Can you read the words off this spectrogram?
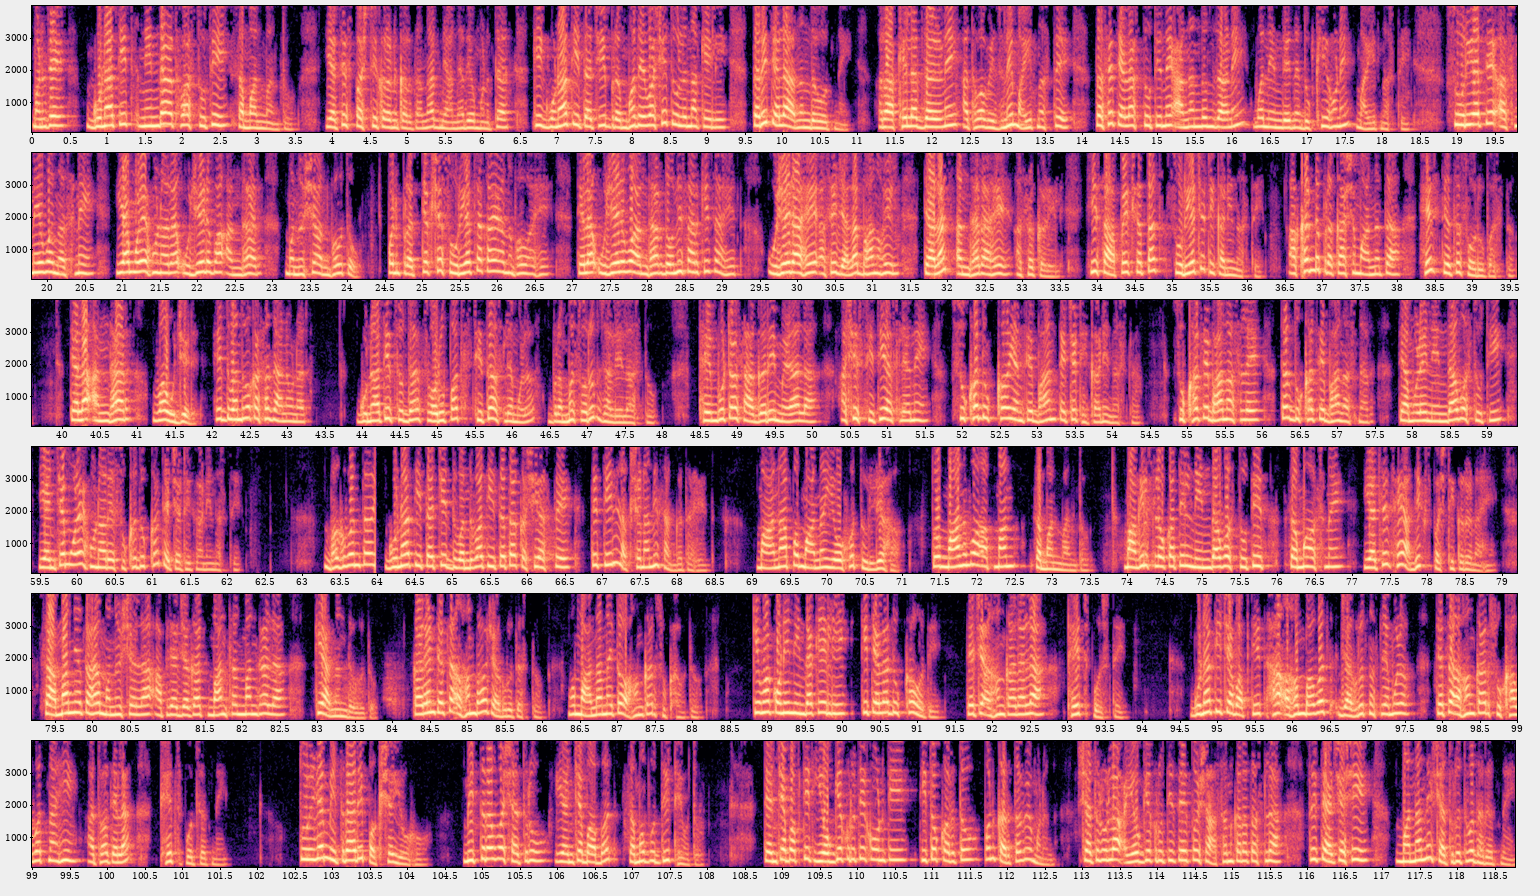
म्हणजे गुणातीत निंदा अथवा स्तुती समान मानतो. याचे स्पष्टीकरण करताना ज्ञानदेव म्हणतात की गुणातीताची ब्रह्मदेवाशी तुलना केली तरी त्याला आनंद होत नाही. राखेला जळणे अथवा विजणे माहीत नसते तसे त्याला स्तुतीने आनंदून जाणे व निंदेने दुःखी होणे माहीत नसते. सूर्याचे असणे व नसणे यामुळे होणारा उजेड व अंधार मनुष्य अनुभवतो. पण प्रत्यक्ष सूर्याचा काय अनुभव आहे? त्याला उजेड व अंधार दोन्ही सारखेच आहेत. उजेड आहे असे ज्याला भान होईल त्यालाच अंधार आहे असं कळेल. ही सापेक्षताच सूर्याच्या ठिकाणी नसते. अखंड प्रकाशमानता हेच त्याचं स्वरूप असतं. त्याला अंधार व उजेड हे द्वंद्व कसा जाणवणार? गुणातीत सुद्धा स्वरूपात स्थित असल्यामुळं ब्रह्मस्वरूप झालेला असतो. थेंबुटा सागरी मिळाला अशी स्थिती असल्याने सुख दुःख यांचे भान त्याच्या ठिकाणी नसतं. सुखाचे भान असले तर दुःखाचे भान असणार. त्यामुळे निंदा व स्तुती यांच्यामुळे होणारे सुखदुःख त्याच्या ठिकाणी नसते. भगवंत गुणातीताची द्वंद्वातीतता कशी असते ते तीन लक्षणांनी सांगत आहेत. मानापमान योह तुल्य हा तो मान व अपमान समान मानतो. मागील श्लोकातील निंदा व स्तुतीत सम असणे याचेच हे अधिक स्पष्टीकरण आहे. सामान्यतः मनुष्याला आपल्या जगात मान सन्मान झाला की आनंद होतो. कारण त्याचा अहंभाव जागृत असतो. व मानाने तो अहंकार सुखावतो. किंवा कोणी निंदा केली की त्याला दुःख होते त्याच्या अहंकाराला ठेच पोचते. गुणातीच्या बाबतीत हा अहंभावच जागृत नसल्यामुळं त्याचा अहंकार सुखावत नाही अथवा त्याला ठेच पोचत नाही. तुल्य मित्रारी पक्ष योहो मित्र व शत्रू यांच्या बाबत समबुद्धी ठेवतो. त्यांच्या बाबतीत योग्य कृती कोणती? ती तो करतो पण कर्तव्य म्हणून. शत्रूला अयोग्य कृतीचे तो शासन करत असला तरी त्याच्याशी मनाने शत्रुत्व धरत नाही.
